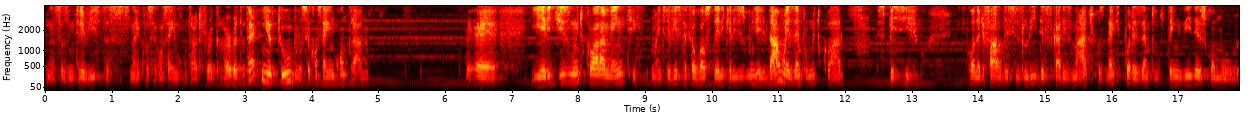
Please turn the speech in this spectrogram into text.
nessas entrevistas, né, que você consegue encontrar do Frank Herbert, até em YouTube você consegue encontrar, né? É, e ele diz muito claramente, uma entrevista que eu gosto dele, que ele diz ele dá um exemplo muito claro, específico, quando ele fala desses líderes carismáticos, né, que por exemplo tem líderes como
